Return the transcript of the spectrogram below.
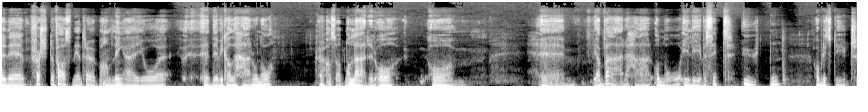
det første fasen i en traumebehandling er jo eh, det vi kaller her og nå. Ja. Altså at man lærer å, å eh, ja, være her og nå i livet sitt uten å bli styrt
